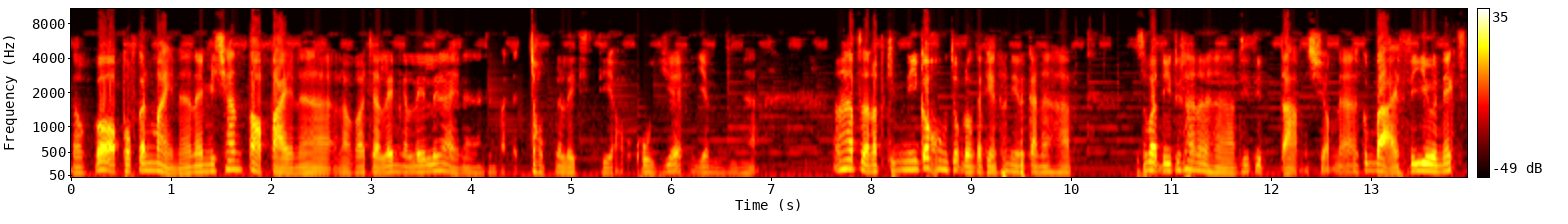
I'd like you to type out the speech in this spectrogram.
แล้วก็พบกันใหม่นะในมิชชั่นต่อไปนะฮะ เราก็จะเล่นกันเรื่อยๆนะจนกว่าจะจบกันเลยทีเดียว โอ้เย่เยี่ยมดีนะฮะนะครับสำหรับคลิปนี้ก็คงจบลงแต่เพียงเท่านี้แล้วกันนะครับ สวัสดีทุกท่านนะครับที่ติดตามชมนะ goodbye see you next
